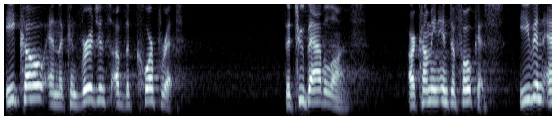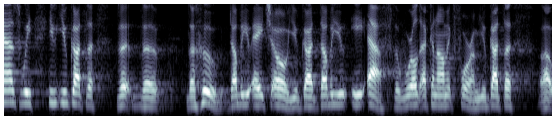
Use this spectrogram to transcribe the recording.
eco and the convergence of the corporate. The two Babylons are coming into focus. Even as we, you, have got the, the, the the WHO, WHO, you've got WEF, the World Economic Forum, you've got the uh,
